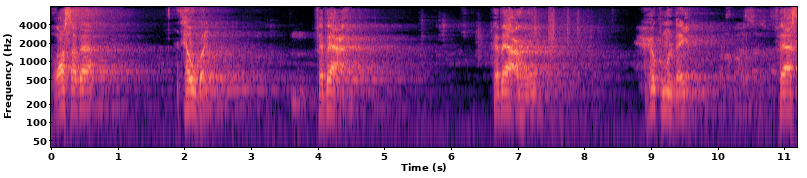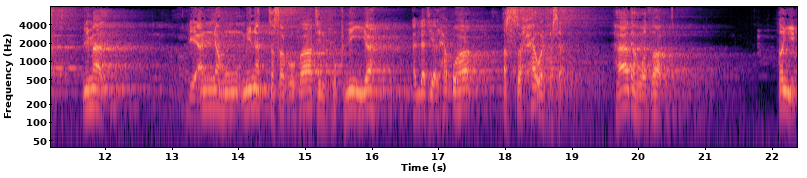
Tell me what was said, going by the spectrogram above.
غصب ثوبا فباعه. فباعه حكم البيع فاسد. لماذا؟ لأنه من التصرفات الحكمية التي يلحقها الصحة والفساد. هذا هو الضابط. طيب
